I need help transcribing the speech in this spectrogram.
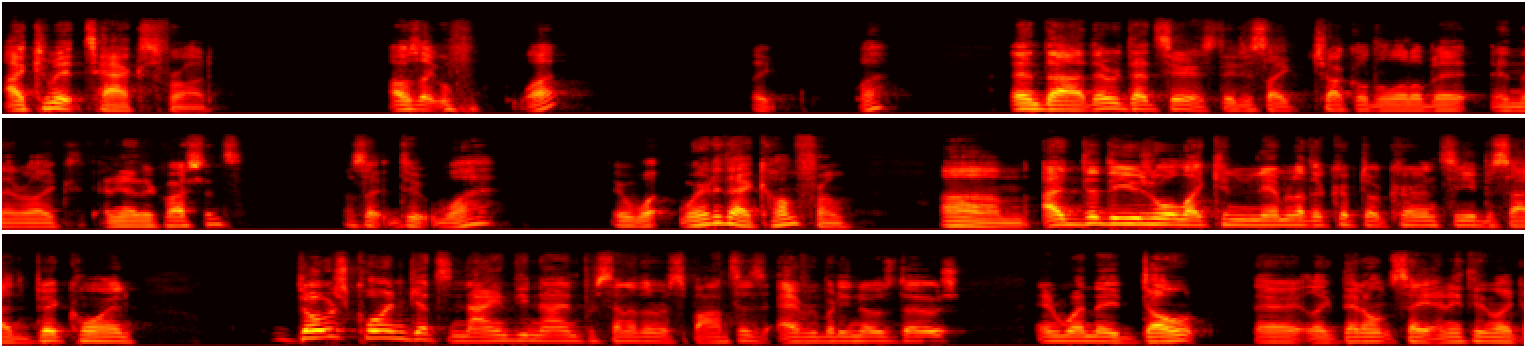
"I commit tax fraud." I was like, "What?" Like what? And uh, they were dead serious. They just like chuckled a little bit, and they were like, "Any other questions?" I was like, "Dude, what? What? Where did that come from?" Um, I did the usual, like, can you name another cryptocurrency besides Bitcoin? Dogecoin gets ninety nine percent of the responses. Everybody knows Doge, and when they don't, they like they don't say anything. Like,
